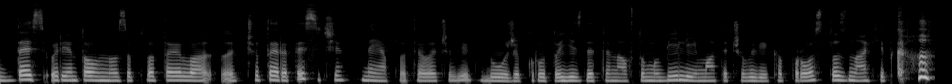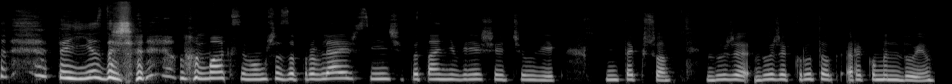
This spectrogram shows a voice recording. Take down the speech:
Десь орієнтовно заплатила, е, 4 тисячі. Не я платила, чоловік. Дуже круто їздити на автомобілі і мати чоловіка. Просто знахідка. Ти їздиш, максимум, що заправляєш, всі інші питання вирішує чоловік. Так що дуже, дуже круто рекомендую.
